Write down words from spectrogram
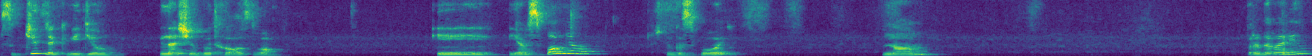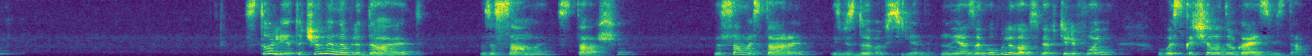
субтитры к видео, иначе будет хаос 2. И я вспомнила, что Господь нам проговорил. Сто лет ученые наблюдают за самой старшей, за самой старой звездой во Вселенной. Но я загуглила у себя в телефоне, выскочила другая звезда.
